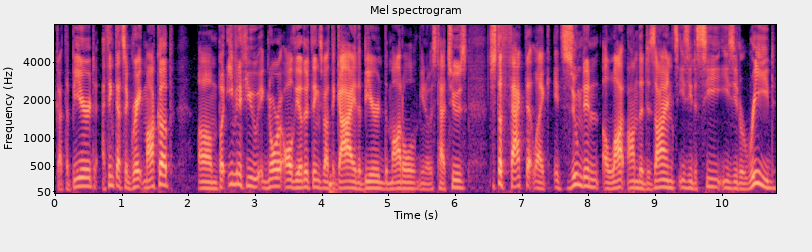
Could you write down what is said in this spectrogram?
got the beard. I think that's a great mock up. Um, but even if you ignore all the other things about the guy, the beard, the model, you know, his tattoos, just the fact that like it's zoomed in a lot on the design, it's easy to see, easy to read,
